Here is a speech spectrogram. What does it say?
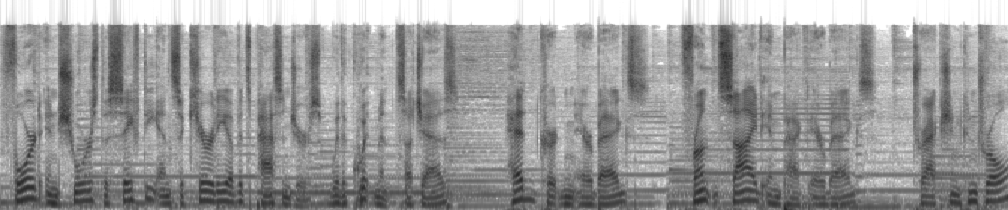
Ford ensures the safety and security of its passengers with equipment such as head curtain airbags, front side impact airbags, traction control,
